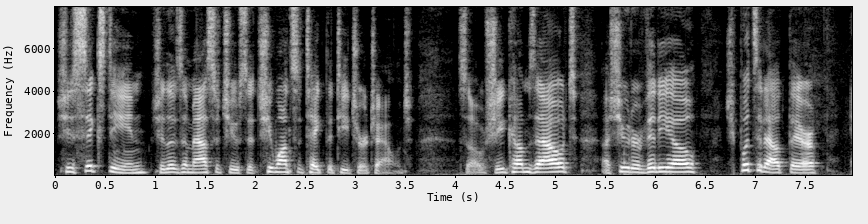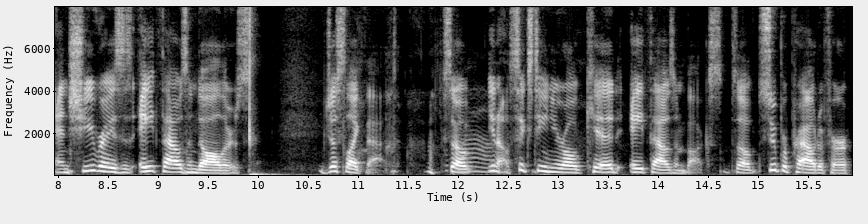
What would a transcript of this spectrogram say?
She's 16. She lives in Massachusetts. She wants to take the teacher challenge. So she comes out, I shoot her video, she puts it out there, and she raises $8,000 just like that. So, you know, 16 year old kid, 8,000 bucks. So super proud of her.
